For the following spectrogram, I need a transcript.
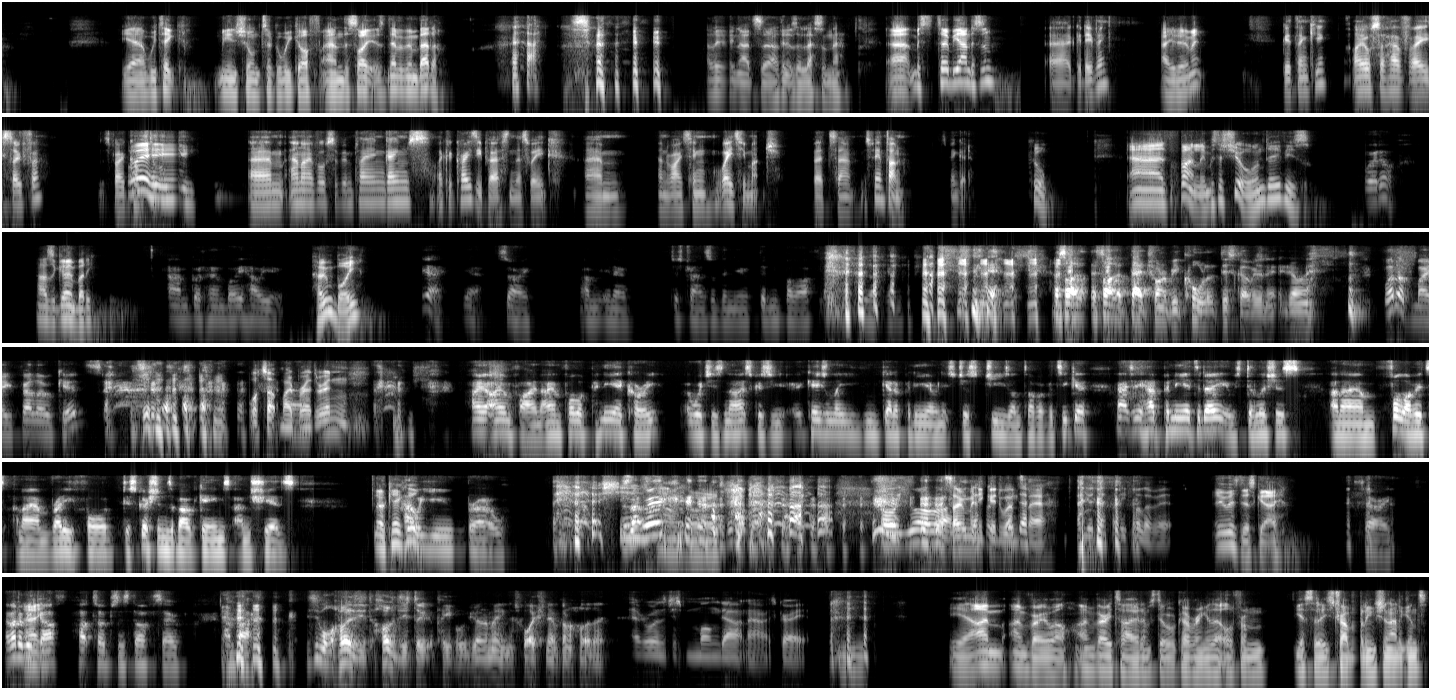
Yeah, we take me and Sean took a week off, and the site has never been better. So, I think that's uh, I think there's a lesson there. Uh, Mr. Toby Anderson, Uh, good evening. how you doing, mate? Good, thank you. I also have a sofa. It's very comfortable. Hey. Um, and I've also been playing games like a crazy person this week. Um, and writing way too much. But uh, it's been fun. It's been good. Cool. And finally, Mr. Sean Davies. Word up. How's it going, buddy? I'm good, homeboy. How are you? Homeboy. Yeah, yeah. Sorry. I'm, you know, just trying something new. Didn't pull off. Do. It's like it's like a dad trying to be cool at disco, isn't it? You know what I mean? what up, my fellow kids? What's up, my Uh, brethren? I, I am fine. I am full of paneer curry, which is nice because you, occasionally you can get a paneer and it's just cheese on top of a tikka. I actually had paneer today. It was delicious, and I am full of it, and I am ready for discussions about games and shiz. okay, How cool. are you, bro? Does Does that work? oh, oh you are right. so You're many good ones def- there. You're definitely full of it. Who is this guy? Sorry. I've had a week off, hot tubs and stuff, so I'm back. This is what holidays holidays do to people. Do you know what I mean? That's why you should never go on holiday. Everyone's just monged out now. It's great. Mm. yeah, I'm I'm very well. I'm very tired. I'm still recovering a little from yesterday's traveling shenanigans.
